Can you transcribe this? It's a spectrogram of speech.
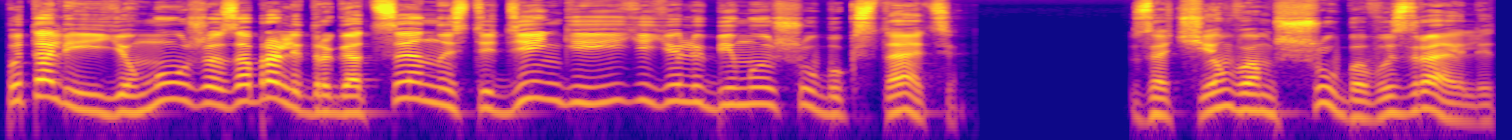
Пытали ее мужа, забрали драгоценности, деньги и ее любимую шубу, кстати. Зачем вам шуба в Израиле?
